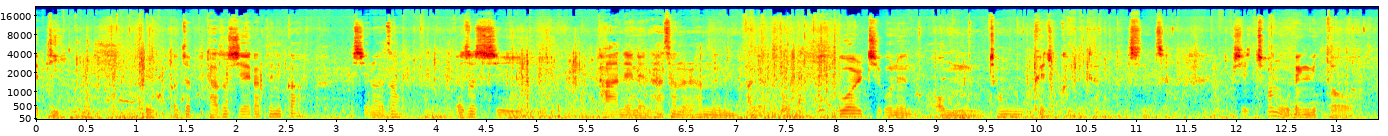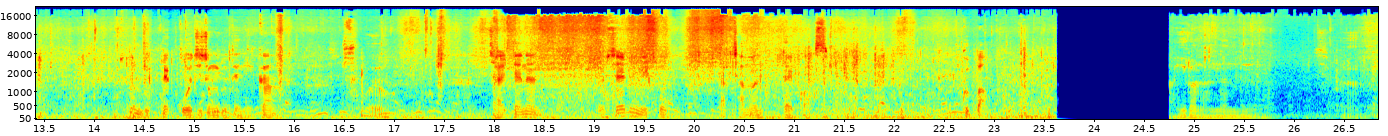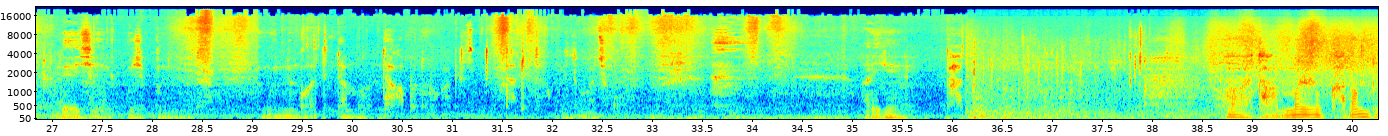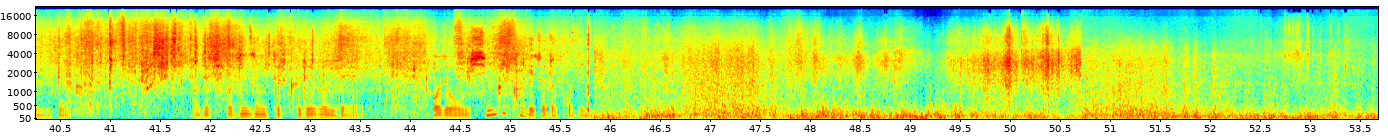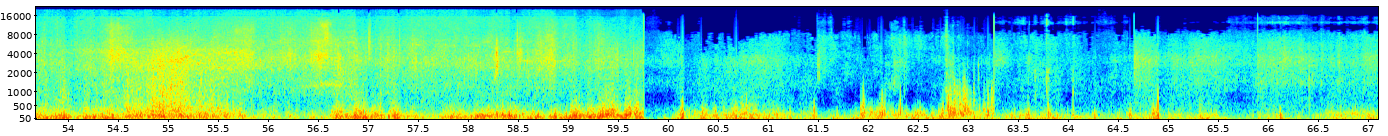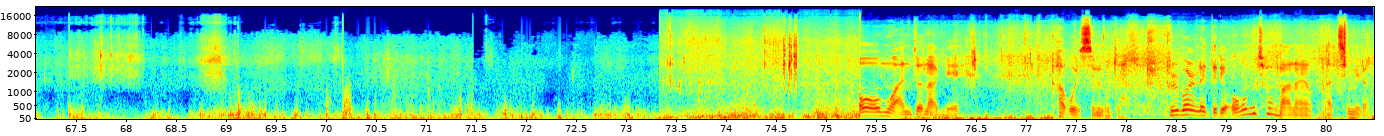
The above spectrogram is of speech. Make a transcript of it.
D. 그 어차피 5시 해가 뜨니까 신어서 6시 반에는 하산을 하는 방향으로 9월 치고는 엄청 쾌적합니다. 진짜. 역시 1500m, 1600고지 정도 되니까 추워요. 잘 때는 요 셀을 입고 딱 자면 될 것 같습니다. 굿밤. 일어났는데 지금 4시 50분 뭐 있는 것 같은데 한번 나가보도록 하겠습니다. 다들 자고 있어가지고. 아 이게 다. 아, 다안 말로 가방도 이거 어제 젖은 상태 그대로인데 어제 오늘 심각하게 젖었거든요. 너무 안전하게 가고 있습니다. 풀벌레들이 엄청 많아요. 아침이라.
